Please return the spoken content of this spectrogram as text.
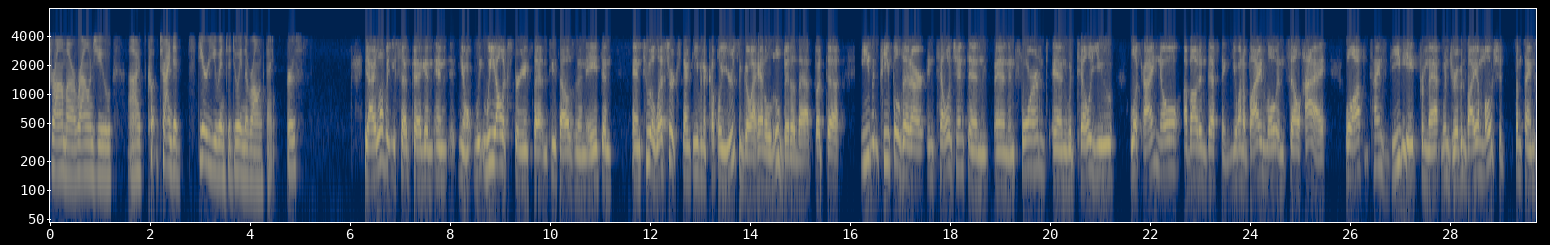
drama around you, uh, co- trying to steer you into doing the wrong thing. Bruce. Yeah, I love what you said, Peg, and and you know we we all experienced that in 2008, and and to a lesser extent, even a couple of years ago, I had a little bit of that. But uh, even people that are intelligent and and informed and would tell you, look, I know about investing. You want to buy low and sell high will oftentimes deviate from that when driven by emotion. Sometimes,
